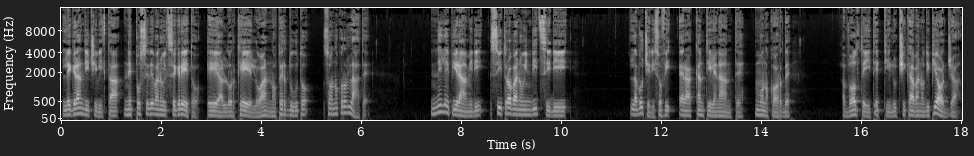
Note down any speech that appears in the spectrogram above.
Le grandi civiltà ne possedevano il segreto e, allorché lo hanno perduto, sono crollate. Nelle piramidi si trovano indizi di... La voce di Sophie era cantilenante, monocorde. A volte i tetti luccicavano di pioggia,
